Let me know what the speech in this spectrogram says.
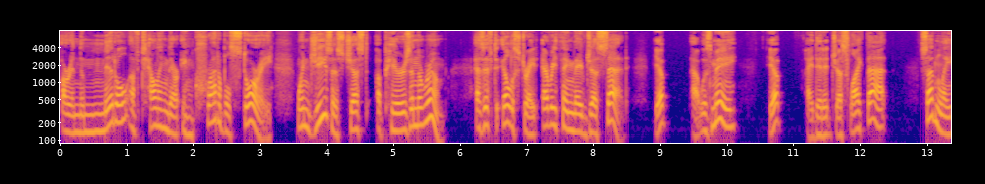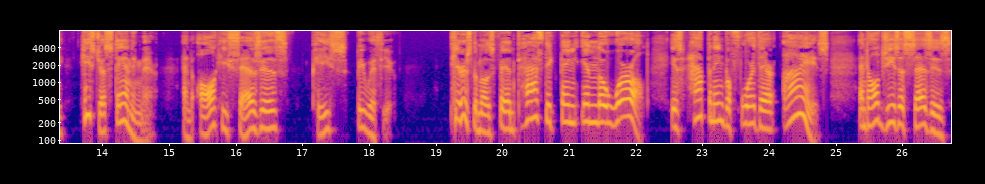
are in the middle of telling their incredible story when Jesus just appears in the room, as if to illustrate everything they've just said. Yep, that was me. Yep, I did it just like that. Suddenly, he's just standing there and all he says is, Peace be with you. Here's the most fantastic thing in the world is happening before their eyes. And all Jesus says is,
